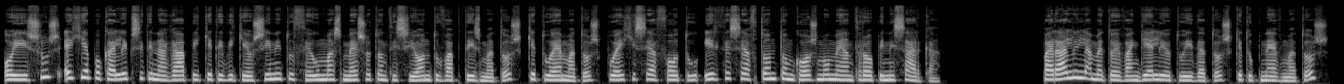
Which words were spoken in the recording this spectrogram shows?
Ο Ιησούς έχει αποκαλύψει την αγάπη και τη δικαιοσύνη του Θεού μας μέσω των θυσιών του βαπτίσματος και του αίματος που έχει σε αφότου ήρθε σε αυτόν τον κόσμο με ανθρώπινη σάρκα. Παράλληλα με το Ευαγγέλιο του Ήδατος και του Πνεύματος,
